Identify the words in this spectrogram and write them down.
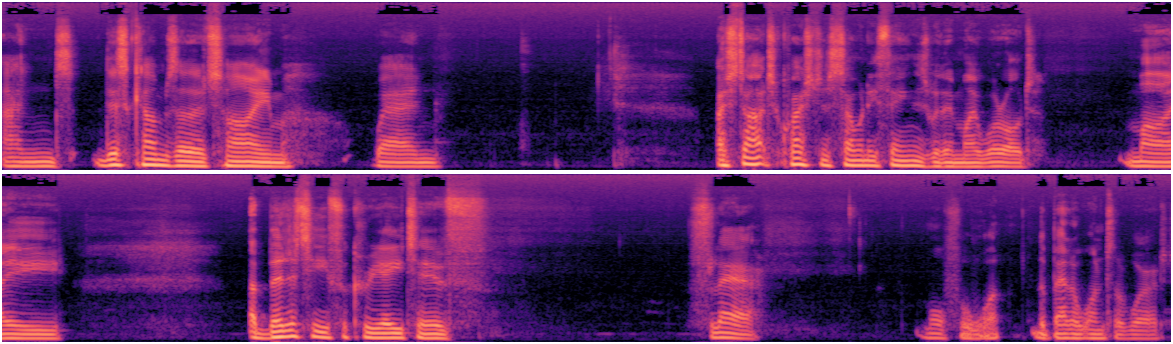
And this comes at a time when I start to question so many things within my world. My ability for creative flair, more for what the better one to the word,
